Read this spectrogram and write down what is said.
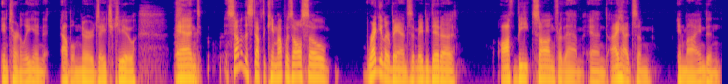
internally in Album Nerds HQ, and some of the stuff that came up was also regular bands that maybe did a offbeat song for them. And I had some in mind. And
